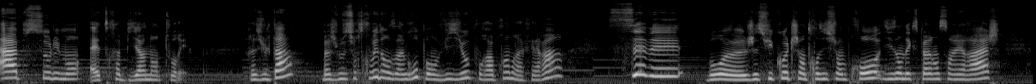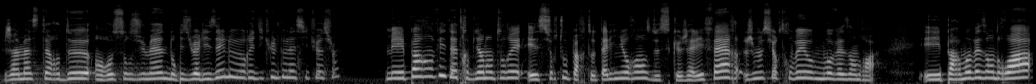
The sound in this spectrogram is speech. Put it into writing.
absolument être bien entourée. Résultat, bah, je me suis retrouvée dans un groupe en visio pour apprendre à faire un CV. Bon, euh, je suis coach en transition pro, 10 ans d'expérience en RH, j'ai un master 2 en ressources humaines, donc visualisez le ridicule de la situation. Mais par envie d'être bien entourée et surtout par totale ignorance de ce que j'allais faire, je me suis retrouvée au mauvais endroit. Et par mauvais endroit,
